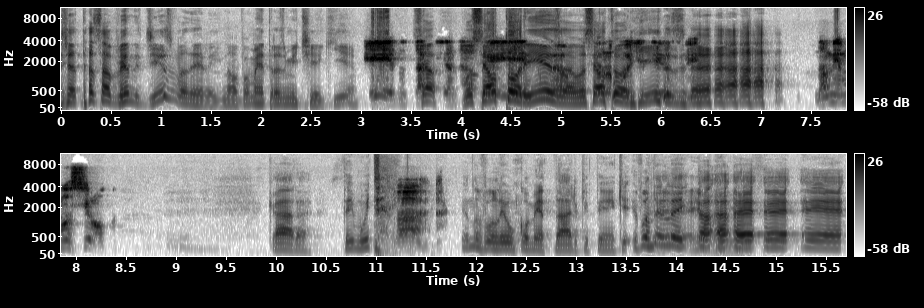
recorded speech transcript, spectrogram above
Já tá sabendo disso, Vanderlei? Nós vamos retransmitir aqui. Ei, não tá você, não, você autoriza, não, você autoriza. De Deus, não me emociona. Cara, tem muito. Ah. Eu não vou ler um comentário que tem aqui. Vanderlei, é, é, é, é,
